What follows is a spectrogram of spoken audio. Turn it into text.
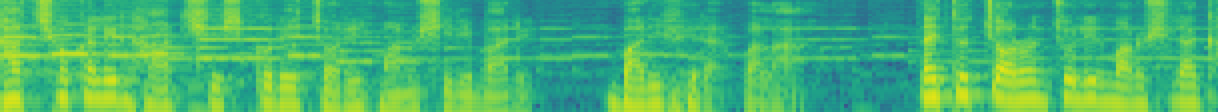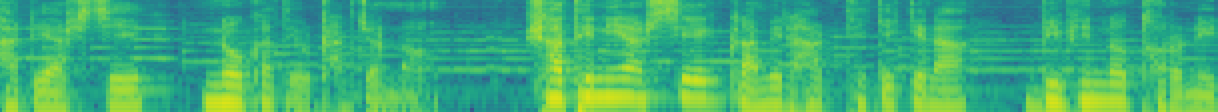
সাত সকালের হাট শেষ করে চরের মানুষের এবার বাড়ি ফেরার পালা। তাই তো চরঞ্চলের মানুষেরা ঘাটে আসছে নৌকাতে ওঠার জন্য। সাথে নিয়ে আসছে গ্রামের হাট থেকে কেনা বিভিন্ন ধরনের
